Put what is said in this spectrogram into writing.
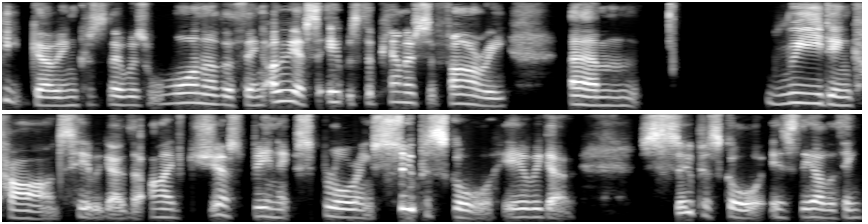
keep going because there was one other thing. Oh yes it was the piano safari um reading cards here we go that i've just been exploring. Super score here we go. Super score is the other thing.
